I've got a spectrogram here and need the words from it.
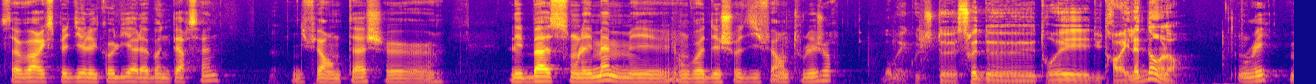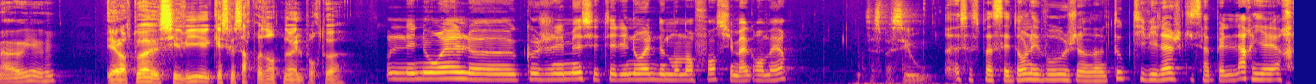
savoir expédier les colis à la bonne personne. Différentes tâches. Euh, les bases sont les mêmes, mais on voit des choses différentes tous les jours. Bon, bah écoute, je te souhaite de trouver du travail là-dedans alors. Oui, bah oui, oui. Et alors toi, Sylvie, qu'est-ce que ça représente Noël pour toi? Les Noëls euh, que j'aimais, c'était les Noëls de mon enfance chez ma grand-mère. Ça se passait où? Ça se passait dans les Vosges, dans un tout petit village qui s'appelle l'Arrière.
